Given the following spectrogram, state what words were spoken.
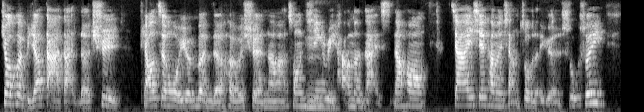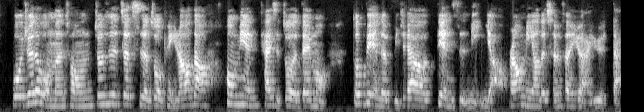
就会比较大胆的去调整我原本的和弦啊，重新嗯。reharmonize，、然后加一些他们想做的元素，所以我觉得我们从就是这次的作品，然后到后面开始做的 demo，都变得比较电子民谣，然后民谣的成分越来越淡。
